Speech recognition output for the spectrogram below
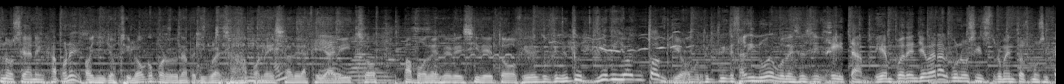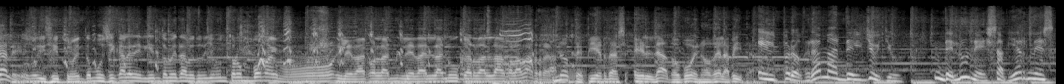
no sean en japonés. Oye, yo estoy loco por ver una película esa japonesa de las que ya he visto para poder decir de todo. Fíjate tú, fíjate tú, fíjate yo en Tokio, como tú tienes que salir nuevo de ese cine. Y también pueden llevar algunos instrumentos musicales. Y instrumentos musicales de viento metal, pero tú llevas un trombón ahí, y le da con la, le da en la nuca, da al lado con la barra. No te pierdas el lado bueno de la vida. El programa del Yuyu, de lunes a viernes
